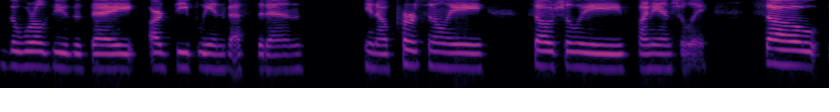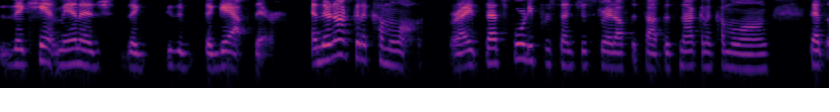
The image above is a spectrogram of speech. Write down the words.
the worldview that they are deeply invested in, you know, personally, socially, financially. So they can't manage the, the, the gap there. And they're not going to come along right? That's 40% just straight off the top. That's not going to come along. That's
